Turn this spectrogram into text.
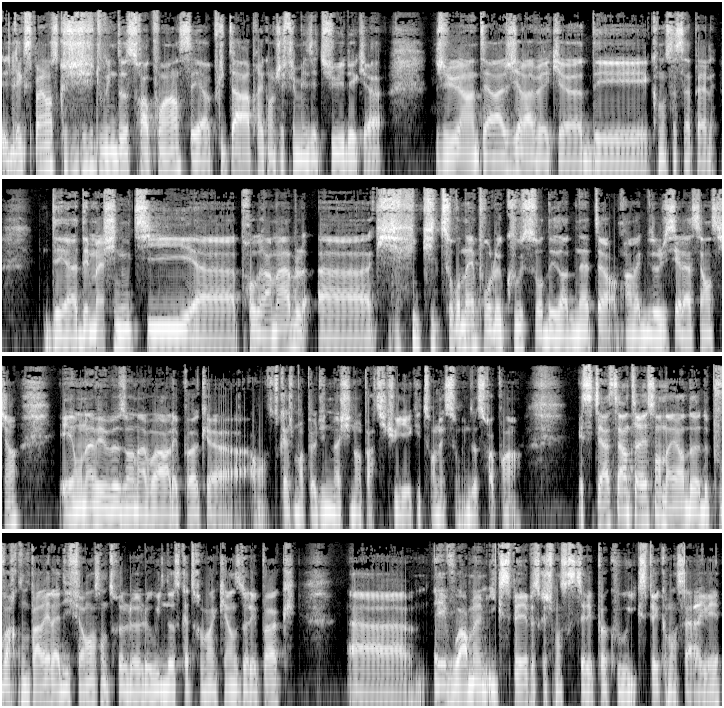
l'expérience que j'ai eue de Windows 3.1, c'est euh, plus tard après quand j'ai fait mes études et que j'ai eu à interagir avec euh, des comment ça s'appelle? Des, euh, des machines-outils programmables qui, qui tournaient pour le coup sur des ordinateurs, enfin avec des logiciels assez anciens, et on avait besoin d'avoir à l'époque, en tout cas je me rappelle d'une machine en particulier qui tournait sur Windows 3.1. Et c'était assez intéressant d'ailleurs de, de, pouvoir comparer la différence entre le, le Windows 95 de l'époque euh, et voire même XP parce que je pense que c'était l'époque où XP commençait à arriver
